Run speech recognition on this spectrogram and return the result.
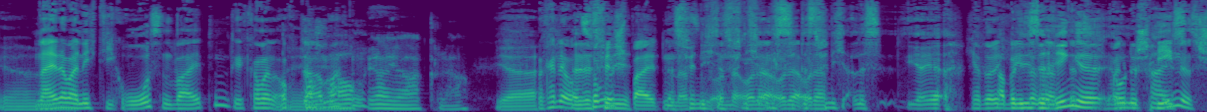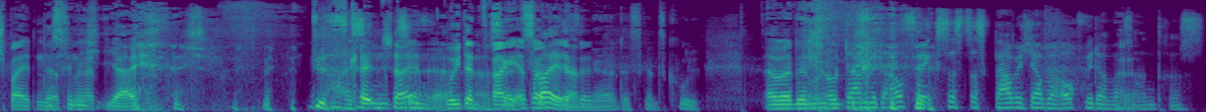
Ja. Nein, aber nicht die großen Weiten, die kann man auch Nee. da machen. auch, ja, ja, klar. Ja. Man kann ja auch Also das Zunge finde ich- spalten das lassen finde ich, das oder- finde ich, oder- alles- oder- das finde ich alles, ja, ja. Aber diese gelesen, Ringe ohne Scheiß, Penis spalten das finde ich, ja. Das Ja, ist kein Scheiß. Wo ich dann hast frage, halt erst zwei mal, dann, ja, das ist ganz cool. Aber dann, Wenn du damit aufwächst, ist das, glaube ich, aber auch wieder was anderes.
